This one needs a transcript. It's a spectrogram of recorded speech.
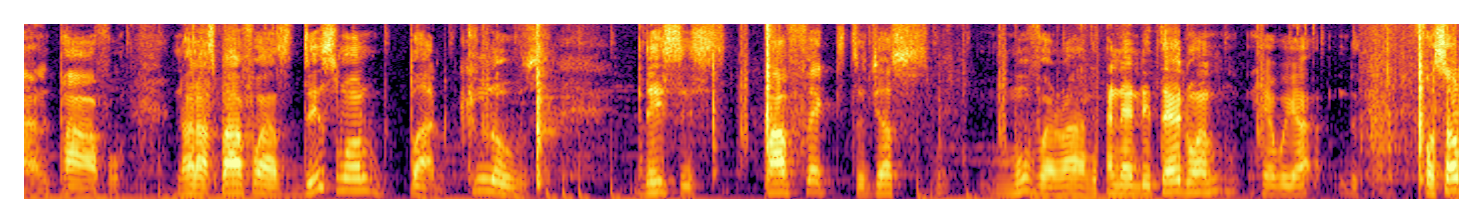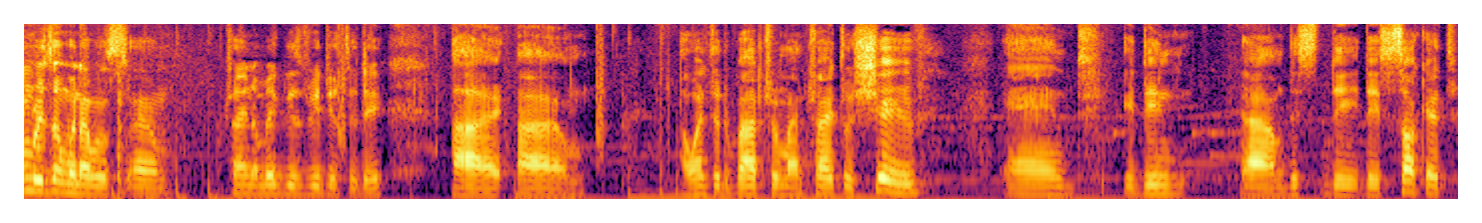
and powerful. Not as powerful as this one, but close. This is perfect to just move around. And then the third one, here we are. For some reason, when I was um, trying to make this video today, I um, I went to the bathroom and tried to shave, and it didn't. Um, this the the socket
